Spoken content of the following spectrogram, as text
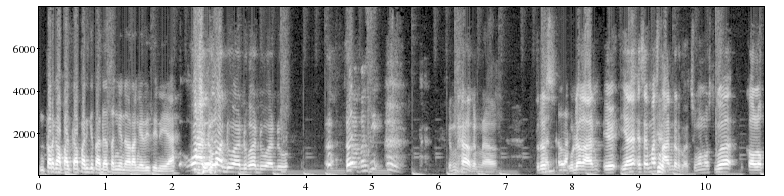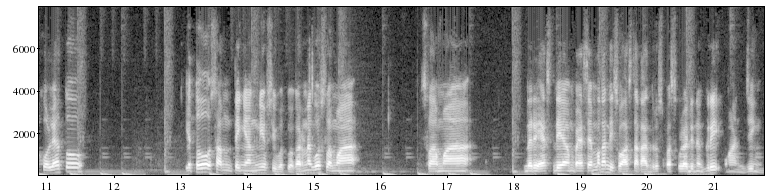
ntar kapan-kapan kita datengin orangnya di sini ya. waduh waduh waduh waduh waduh Siapa sih? kenal kenal terus Adalah. udah kan ya, ya SMA standar lah cuman maksud gue kalau kuliah tuh itu something yang new sih buat gue karena gue selama selama dari SD sampai SMA kan di swasta kan terus pas kuliah di negeri anjing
